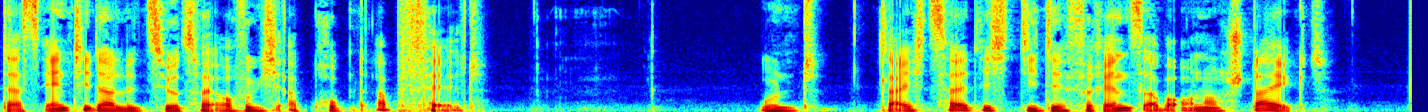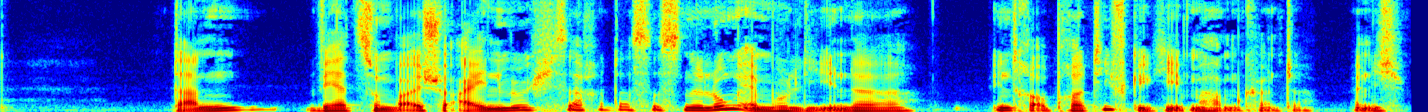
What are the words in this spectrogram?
das entidale CO2 auch wirklich abrupt abfällt und gleichzeitig die Differenz aber auch noch steigt, dann wäre zum Beispiel eine mögliche Sache, dass es eine Lungenembolie in der intraoperativ gegeben haben könnte. Wenn ich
